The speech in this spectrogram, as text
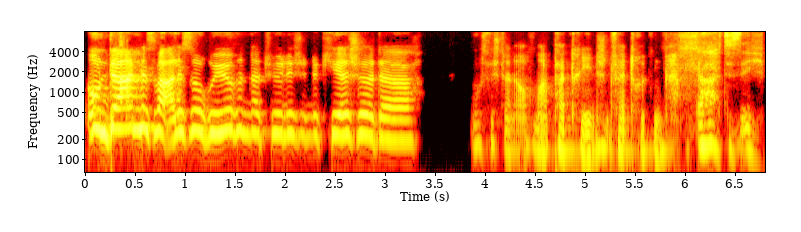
und dann, das war alles so rührend natürlich in der Kirche. Da muss ich dann auch mal ein paar Tränchen verdrücken. Ja, das ist ich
